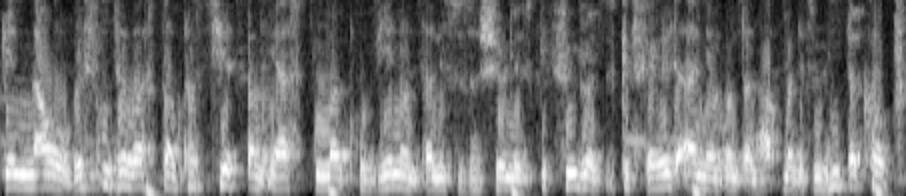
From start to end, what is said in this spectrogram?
genau. Wissen Sie, was dann passiert beim ersten Mal probieren und dann ist es ein schönes Gefühl und es gefällt einem und dann hat man das im Hinterkopf.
